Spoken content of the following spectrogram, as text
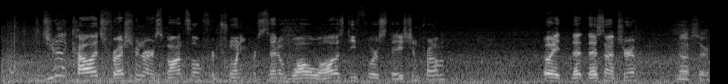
Did you know that college freshmen are responsible for 20% of Walla Walla's deforestation problem? Oh wait, that, that's not true? No, sir.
